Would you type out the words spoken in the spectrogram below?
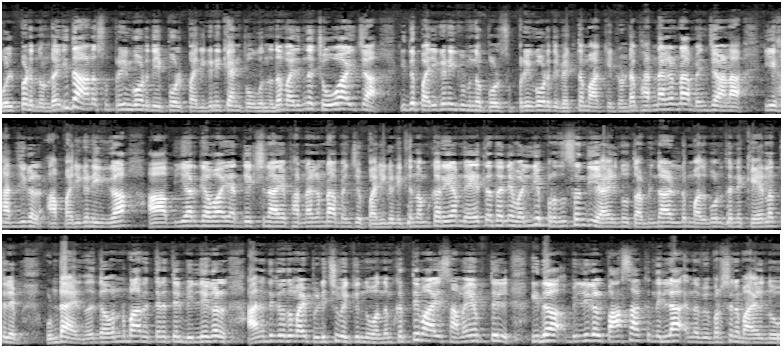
ഉൾപ്പെടുന്നുണ്ട്. ഇതാണ് സുപ്രീം കോടതി ഇപ്പോൾ പരിഗണിക്കാൻ പോകുന്നത്. വരുന്ന ചൊവ്വാഴ്ച ഇത് പരിഗണിക്കുമെന്ന് ഇപ്പോൾ സുപ്രീം കോടതി വ്യക്തമാക്കിയിട്ടുണ്ട്. ഭരണഘടനാ ബെഞ്ചാണ് ഈ ഹർജികൾ ആ പരിഗണിക്കുക. ബി ആർ ഗവായ് അധ്യക്ഷനായ ഭരണഘടനാ ബെഞ്ച് പരിഗണിക്കും. നമുക്കറിയാം നേരത്തെ തന്നെ വലിയ പ്രതിസന്ധിയായിരുന്നു തമിഴ്നാട്ടിലും അതുപോലെ തന്നെ കേരളത്തിലും ഉണ്ടായിരുന്നത്. ഗവർണർമാർ ഇത്തരത്തിൽ ബില്ലുകൾ അനധികൃതമായി പിടിച്ചുവെക്കുന്നുവെന്നും കൃത്യമായ സമയത്തിൽ ഇത് ബില്ലുകൾ പാസാക്കുന്നില്ല എന്ന വിമർശനമായിരുന്നു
